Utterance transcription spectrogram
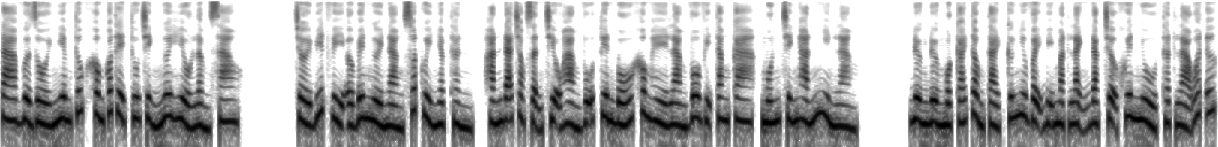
Ta vừa rồi nghiêm túc không có thể tu chỉnh ngươi hiểu lầm sao. Trời biết vì ở bên người nàng xuất quỷ nhập thần, hắn đã chọc giận triệu hàm vũ tuyên bố không hề làm vô vị tăng ca, muốn chính hắn nhìn làm. Đường đường một cái tổng tài cứ như vậy bị mặt lạnh đặc trợ khuyên nhủ thật là uất ức.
